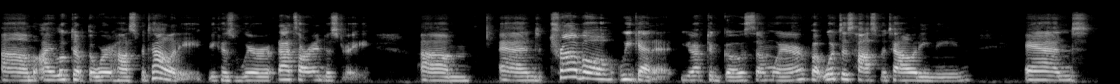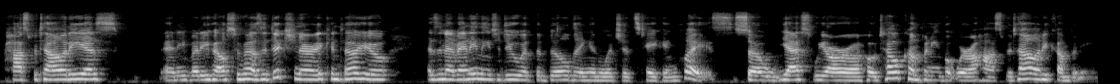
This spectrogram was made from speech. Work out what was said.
um, I looked up the word hospitality because we're that's our industry. Um, and travel, we get it. You have to go somewhere. But what does hospitality mean? And hospitality, as anybody else who has a dictionary can tell you, doesn't have anything to do with the building in which it's taking place. So, yes, we are a hotel company, but we're a hospitality company.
